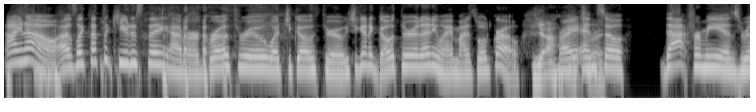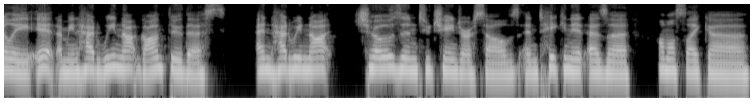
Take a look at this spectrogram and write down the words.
I know. I was like, that's the cutest thing ever. grow through what you go through. You're going to go through it anyway. Might as well grow. Yeah. Right. And right. so that for me is really it. I mean, had we not gone through this and had we not chosen to change ourselves and taken it as a almost like a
